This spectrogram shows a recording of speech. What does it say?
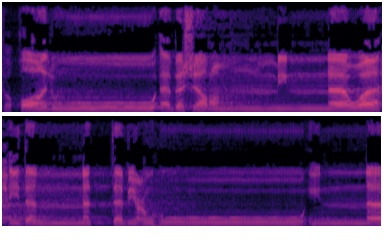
فَقَالُوا أَبَشَرًا مِنَّا وَاحِدًا نَّتَّبِعُهُ إِنَّا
